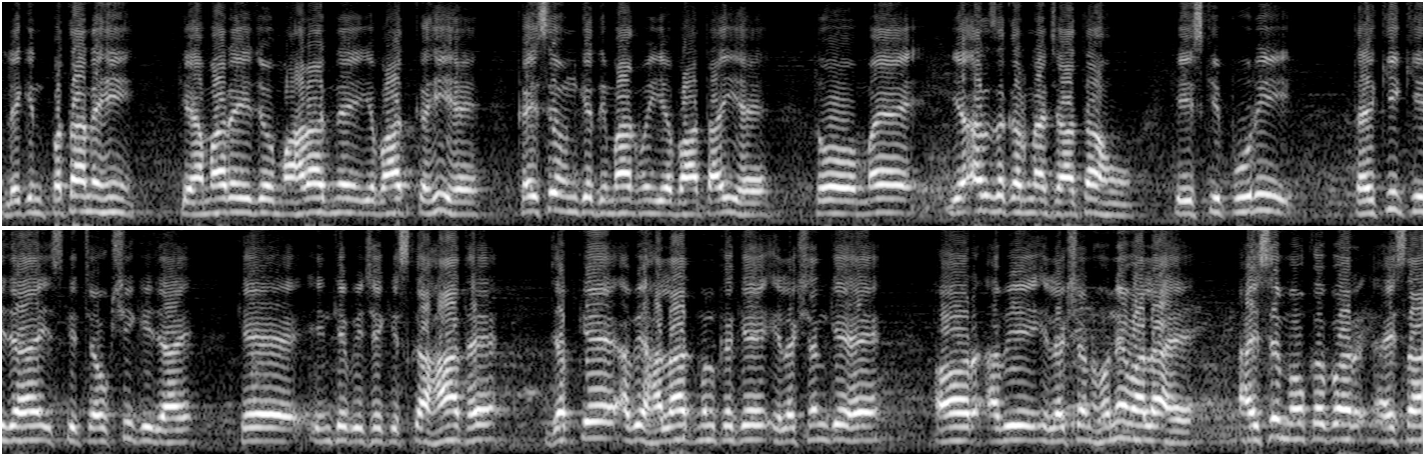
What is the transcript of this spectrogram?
لیکن پتہ نہیں کہ ہمارے جو مہاراج نے یہ بات کہی ہے، کیسے ان کے دماغ میں یہ بات آئی ہے۔ تو میں یہ عرض کرنا چاہتا ہوں کہ اس کی پوری تحقیق کی جائے، اس کی چوکشی کی جائے کہ ان کے پیچھے کس کا ہاتھ ہے، جبکہ ابھی حالات ملک کے الیکشن کے ہے اور ابھی الیکشن ہونے والا ہے، ایسے موقع پر ایسا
